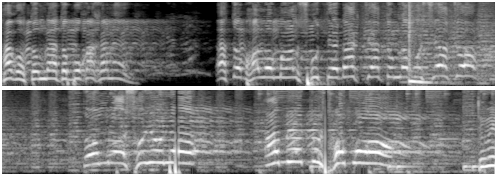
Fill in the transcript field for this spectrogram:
হ্যাঁ গো তোমরা এত বোকা খানে এত ভালো মাল শুতে ডাকছে তোমরা বসে আছো? তোমরা শুইও না। আমি একটু শোবো। তুমি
